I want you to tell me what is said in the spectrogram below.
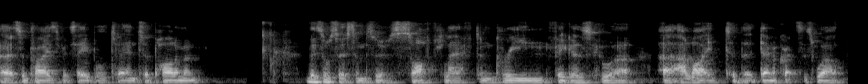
uh, surprised if it's able to enter parliament. There's also some sort of soft left and green figures who are uh, allied to the Democrats as well.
